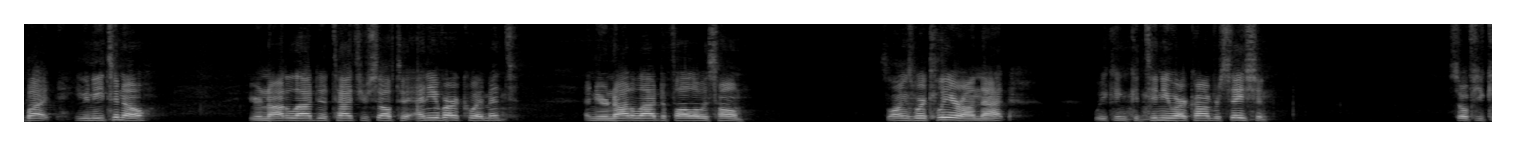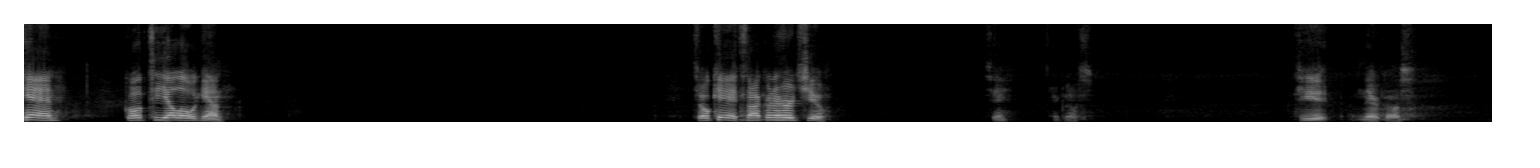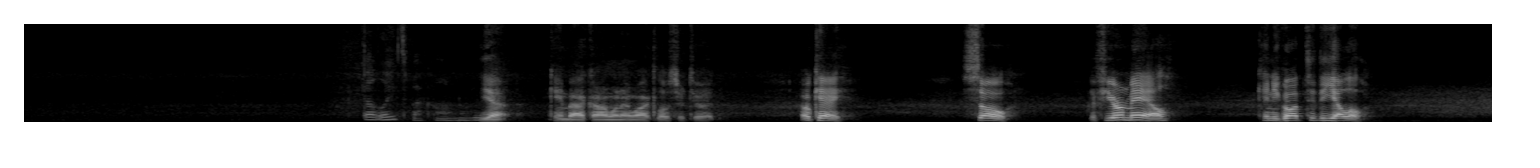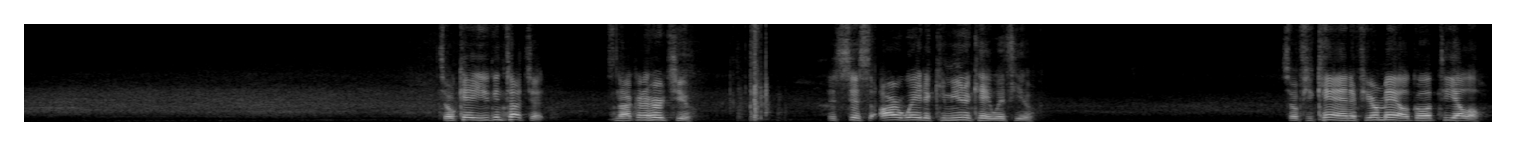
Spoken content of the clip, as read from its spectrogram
But you need to know you're not allowed to attach yourself to any of our equipment. And you're not allowed to follow us home. As long as we're clear on that, we can continue our conversation. So if you can, go up to yellow again. It's okay. It's not going to hurt you. See? There it goes. If you, there it goes. That light's back on. Yeah, came back on when I walked closer to it. Okay. So, if you're male, can you go up to the yellow? It's okay. You can touch it. It's not going to hurt you. It's just our way to communicate with you. So if you can, if you're male, go up to yellow.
